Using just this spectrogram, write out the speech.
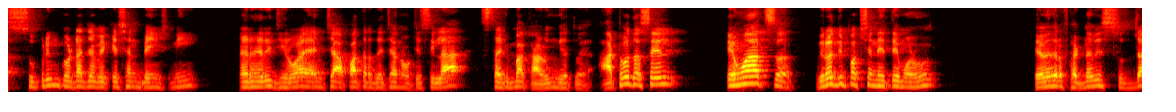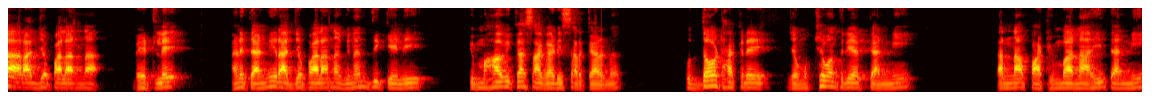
सुप्रीम कोर्टाच्या वेकेशन बेंचनी नरहरी झिरवाळ यांच्या अपात्रतेच्या नोटिसीला स्थगिमा काढून घेतोय. आठवत असेल तेव्हाच विरोधी पक्ष नेते म्हणून देवेंद्र फडणवीस सुद्धा राज्यपालांना भेटले आणि त्यांनी राज्यपालांना विनंती केली की महाविकास आघाडी सरकारनं उद्धव ठाकरे जे मुख्यमंत्री आहेत त्यांनी त्यांना पाठिंबा नाही त्यांनी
